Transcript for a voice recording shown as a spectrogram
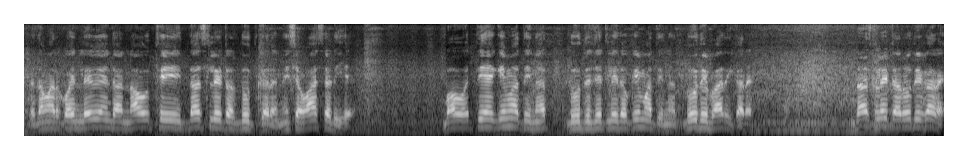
એટલે તમારે કોઈને લેવી હોય ને તો નવથી દસ લીટર દૂધ કરે. નીચે વાસળી છે. બહુ અત્યારે કિંમતી નથી. દૂધ જેટલી તો કિંમતી નથી. દૂધ ભારી કરે. દસ લીટર સુધી કરે.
